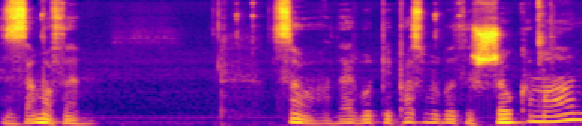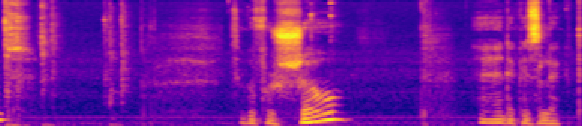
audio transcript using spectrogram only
some of them. So that would be possible with the show command. So go for show and I can select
